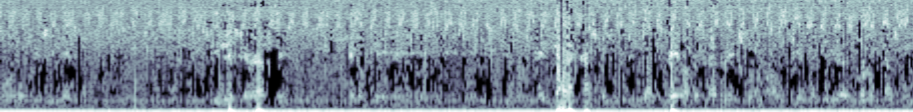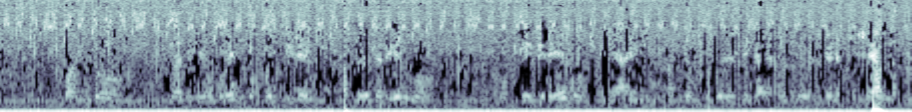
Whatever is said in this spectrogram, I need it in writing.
no lo que siguen, sin pero que en cada caso es a pesar de eso, aún siendo individual todos los casos, cuando no han momento coinciden factores de riesgo o que creemos que hay un factor que puede desencadenar una lesión, pues se habla.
